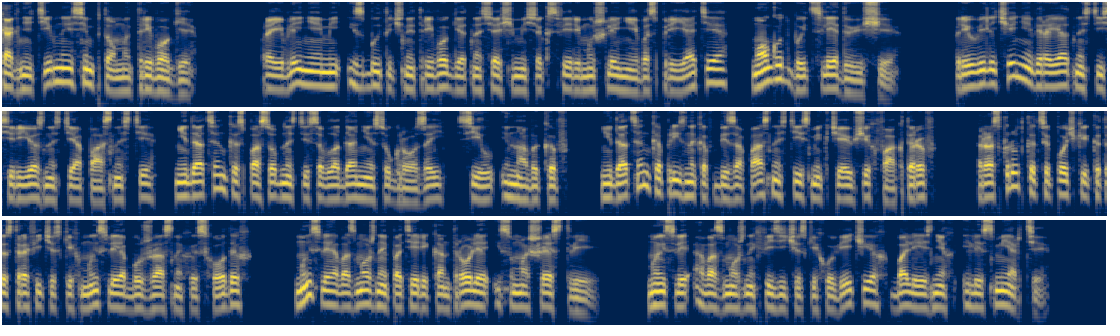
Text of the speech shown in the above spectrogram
Когнитивные симптомы тревоги. Проявлениями избыточной тревоги, относящимися к сфере мышления и восприятия, могут быть следующие. Преувеличение вероятности и серьезности опасности, недооценка способности совладания с угрозой, сил и навыков, недооценка признаков безопасности и смягчающих факторов, раскрутка цепочки катастрофических мыслей об ужасных исходах, мысли о возможной потере контроля и сумасшествии, мысли о возможных физических увечьях, болезнях или смерти,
